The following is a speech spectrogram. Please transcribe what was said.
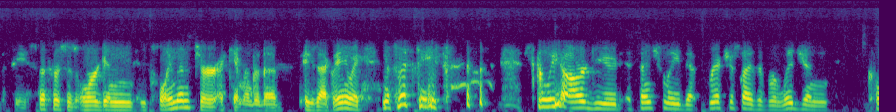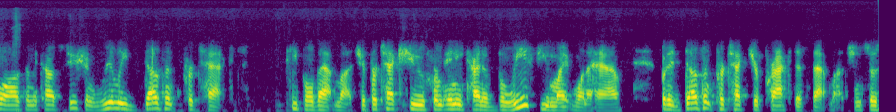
let's see, Smith versus Oregon Employment, or I can't remember the exactly. Anyway, in the Smith case, Scalia argued essentially that free exercise of religion clause in the Constitution really doesn't protect people that much. It protects you from any kind of belief you might want to have, but it doesn't protect your practice that much. And so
